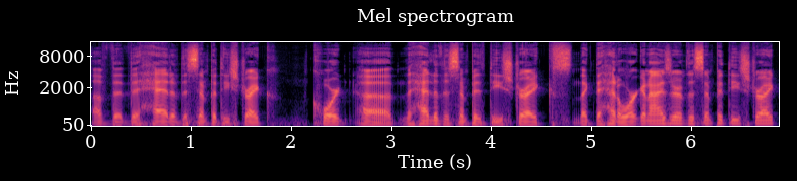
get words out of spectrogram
of the, the head of the sympathy strike court, uh, the head of the sympathy strikes, like the head organizer of the sympathy strike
